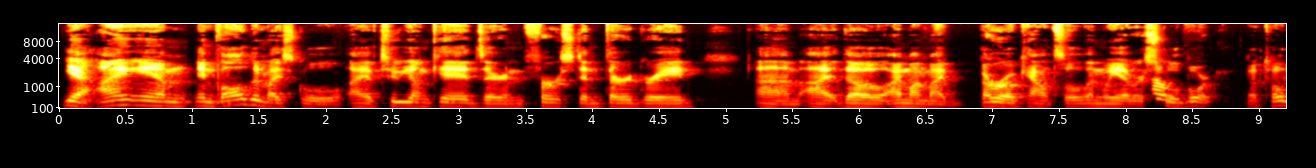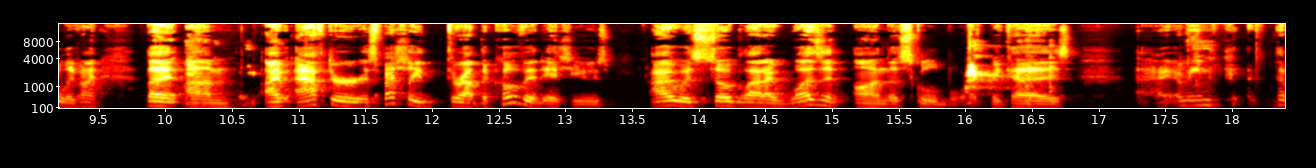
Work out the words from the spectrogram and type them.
Yeah, I am involved in my school. I have two young kids. They're in first and third grade. Um, I though I'm on my borough council and we have our school oh. board. No, totally fine. But um, I after especially throughout the COVID issues, I was so glad I wasn't on the school board because. I mean, the,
